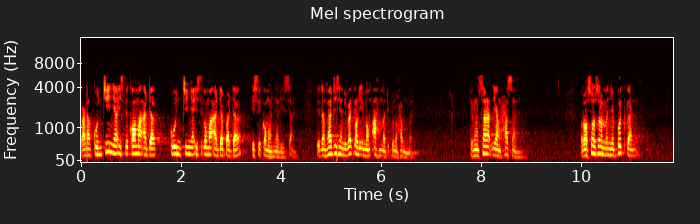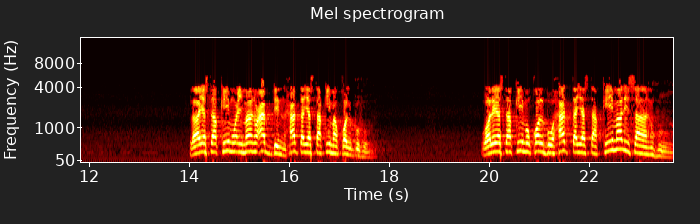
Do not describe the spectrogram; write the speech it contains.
Karena kuncinya istiqomah ada kuncinya istiqomah ada pada istiqomahnya lisan. Dalam hadis yang diriwayatkan oleh Imam Ahmad bin Hanbal dengan sanad yang hasan. Rasulullah menyebutkan La yastaqimu imanu 'abdin hatta yastaqima qalbuhu. Wa la yastaqimu qalbu hatta yastaqima lisanuhu.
